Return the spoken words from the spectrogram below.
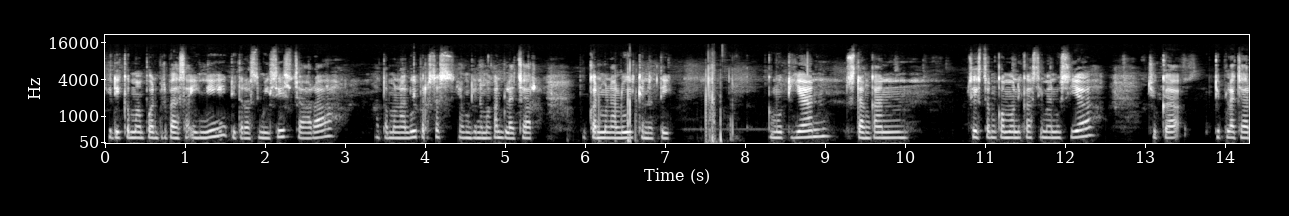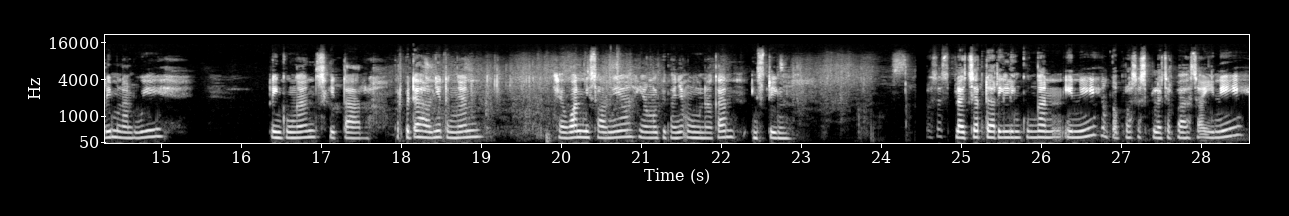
Jadi kemampuan berbahasa ini ditransmisi secara atau melalui proses yang dinamakan belajar, bukan melalui genetik. Kemudian, sedangkan sistem komunikasi manusia juga dipelajari melalui lingkungan sekitar. Berbeda halnya dengan hewan misalnya yang lebih banyak menggunakan insting. Proses belajar dari lingkungan ini atau proses belajar bahasa ini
